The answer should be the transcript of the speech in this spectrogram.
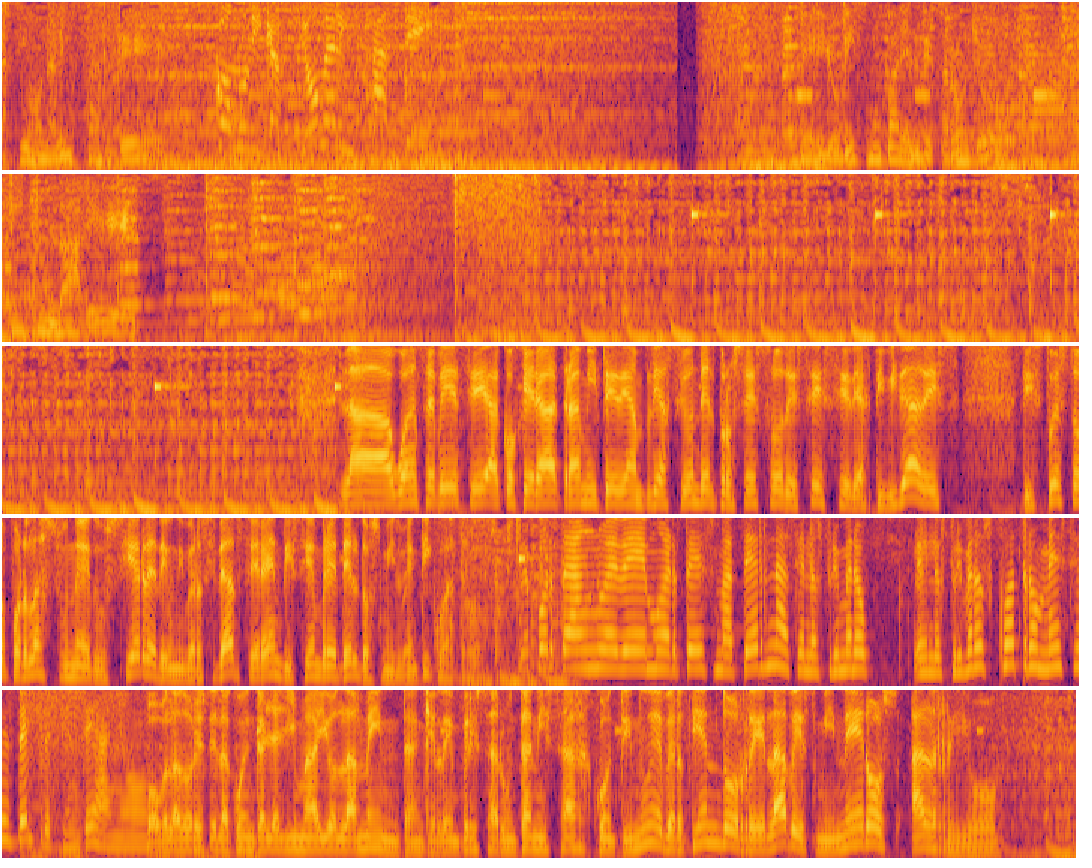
Comunicación al instante. Comunicación al instante. Periodismo para el desarrollo. Titulares. La UANCBS acogerá trámite de ampliación del proceso de cese de actividades dispuesto por la SUNEDU. Cierre de universidad será en diciembre del 2024. Reportan nueve muertes maternas en los primeros en los primeros cuatro meses del presente año. Pobladores de la cuenca Yayimayo lamentan que la empresa Aruntanizag continúe vertiendo relaves mineros al río.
